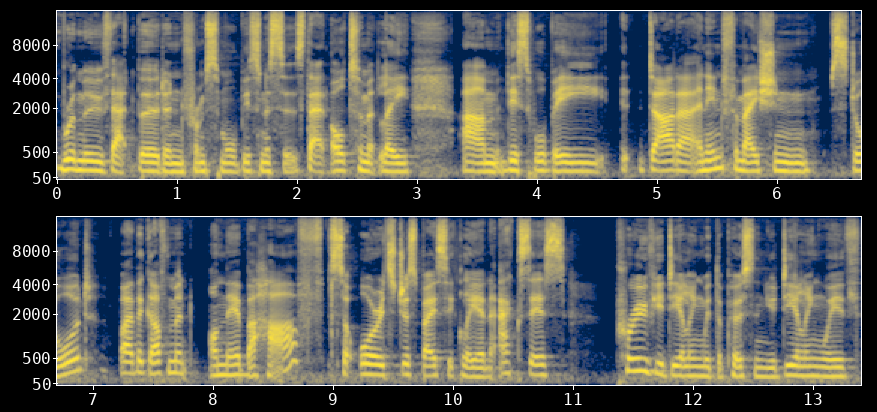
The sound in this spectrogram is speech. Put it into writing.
remove that burden from small businesses. That ultimately, um, this will be data and information stored by the government on their behalf. So, or it's just basically an access, prove you're dealing with the person you're dealing with,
